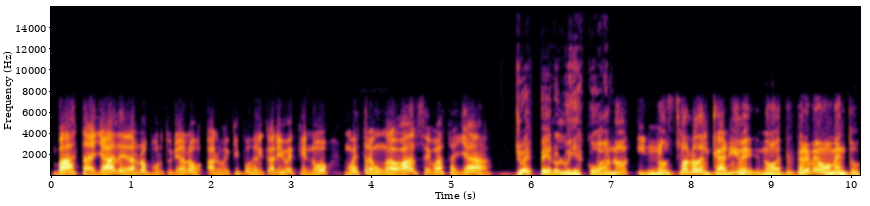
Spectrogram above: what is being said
basta ya de dar la oportunidad a los, a los equipos del Caribe que no muestran un avance, basta ya. Yo espero, Luis Escobar. No, no, y no solo del Caribe. No, espéreme un momento.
